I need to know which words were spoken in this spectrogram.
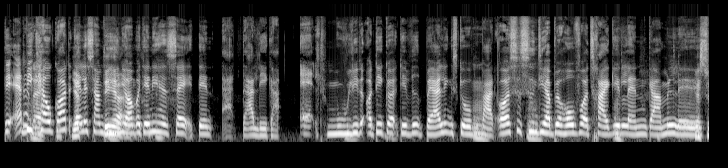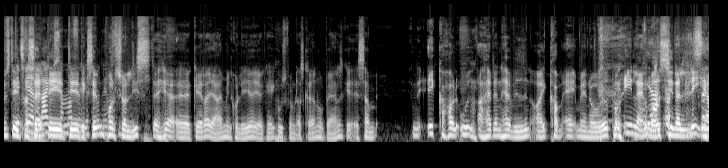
Det er det Vi da. kan jo godt Ja, alle sammen det blive her- enige om, at denne her sag, den, er, der ligger alt muligt, og det, gør, det ved Berlingske åbenbart Mm. også, siden de har behov for at trække et eller andet gammelt... Øh, Jeg synes, det er Det interessant. Det, sommer det er et eksempel på en journalist, der her øh, gætter jeg, min kollega, jeg kan ikke huske, hvem der har skrevet nu på Berlingske, som ikke kan holde ud og have den her viden, og ikke komme af med noget på en eller anden Ja. måde, signalere, jeg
